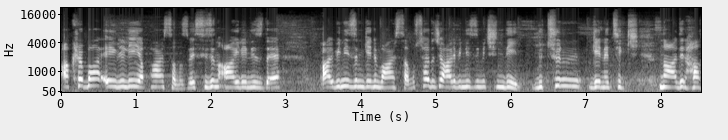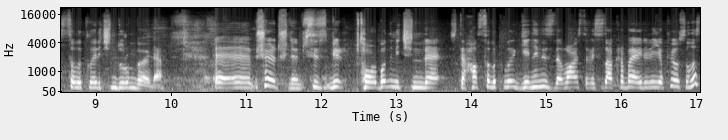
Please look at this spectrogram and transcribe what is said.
akraba evliliği yaparsanız ve sizin ailenizde albinizm geni varsa bu sadece albinizm için değil, bütün genetik nadir hastalıklar için durum böyle. Ee, şöyle düşünelim, siz bir torbanın içinde işte hastalıklı geniniz de varsa ve siz akraba evliliği yapıyorsanız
